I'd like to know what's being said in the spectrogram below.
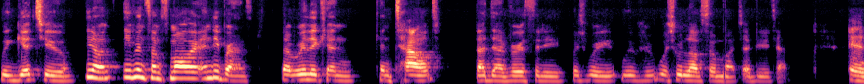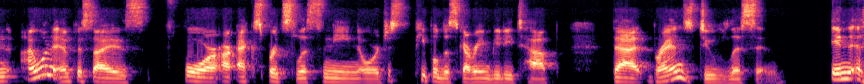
we get to, you know, even some smaller indie brands that really can can tout that diversity, which we, we which we love so much at Beauty Tap. And I want to emphasize for our experts listening or just people discovering Beauty Tap that brands do listen. In a,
